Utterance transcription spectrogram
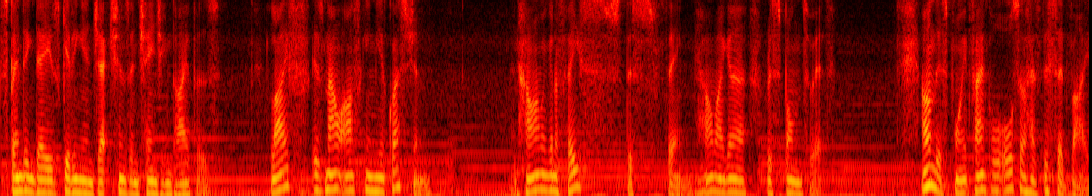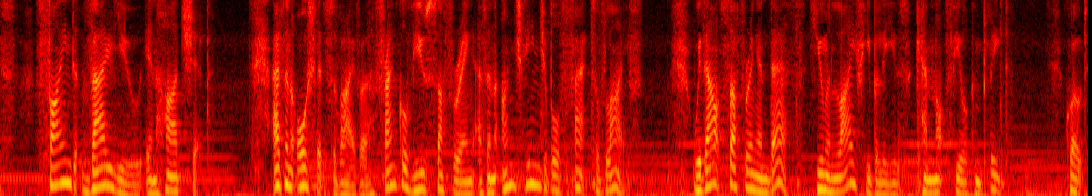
spending days giving injections and changing diapers. Life is now asking me a question. And how am I going to face this thing? How am I going to respond to it? On this point, Frankl also has this advice find value in hardship. As an Auschwitz survivor, Frankl views suffering as an unchangeable fact of life. Without suffering and death, human life, he believes, cannot feel complete. Quote,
